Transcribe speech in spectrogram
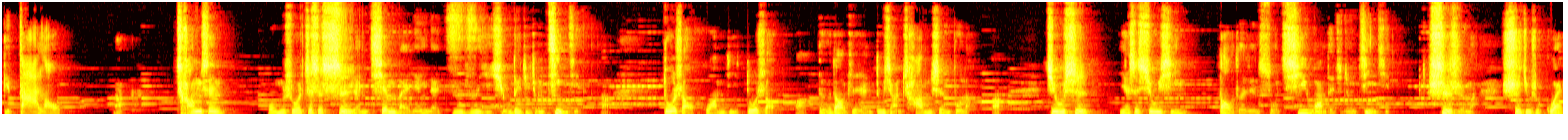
给打牢，啊，长生我们说这是世人千百年以来孜孜以求的这种境界啊！多少皇帝，多少啊得道之人都想长生不老啊！九世也是修行道德人所期望的这种境界。是什么？是就是观！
